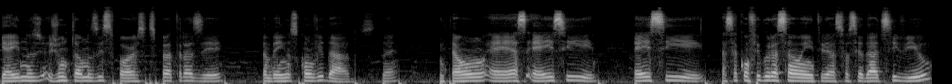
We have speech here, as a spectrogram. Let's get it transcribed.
e aí nos juntamos esforços para trazer também os convidados, né? Então, é, é, esse, é esse, essa configuração entre a sociedade civil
